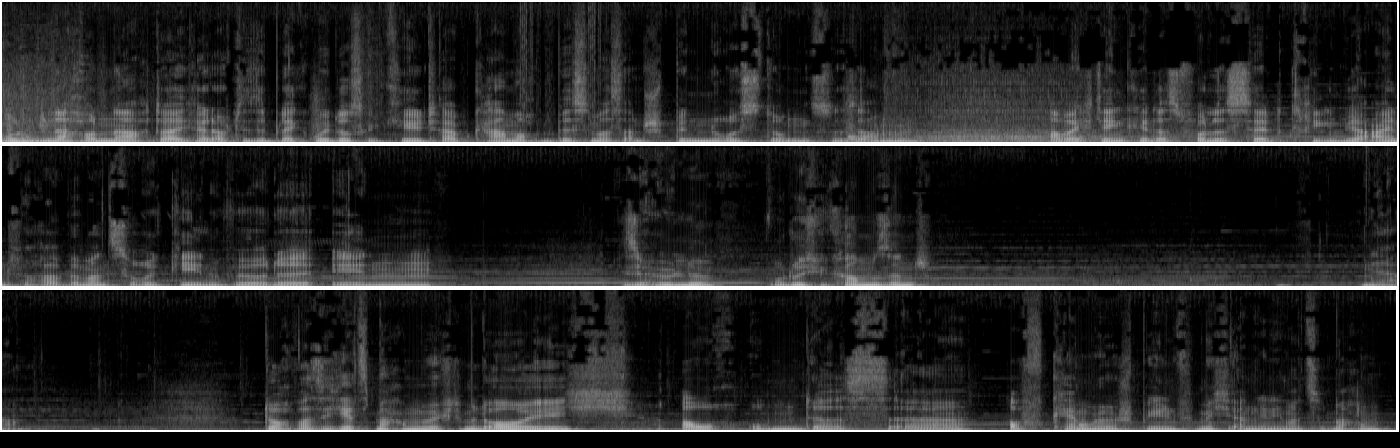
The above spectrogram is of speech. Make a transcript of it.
Und nach und nach, da ich halt auch diese Black Widows gekillt habe, kam auch ein bisschen was an Spinnenrüstungen zusammen. Aber ich denke, das volle Set kriegen wir einfacher, wenn man zurückgehen würde in diese Höhle, wo durchgekommen sind. Ja. Doch, was ich jetzt machen möchte mit euch, auch um das äh, Off-Camera-Spielen für mich angenehmer zu machen,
